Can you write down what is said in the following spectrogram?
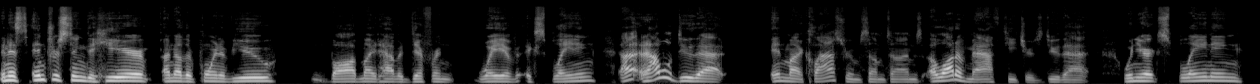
And it's interesting to hear another point of view. Hmm. Bob might have a different way of explaining. And I will do that in my classroom sometimes. A lot of math teachers do that. When you're explaining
